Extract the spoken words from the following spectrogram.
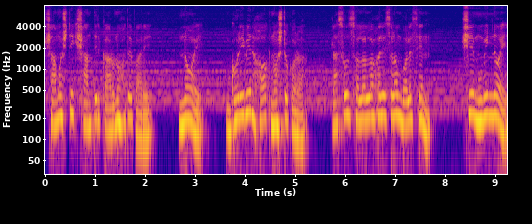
সামষ্টিক শান্তির কারণও হতে পারে। নয়, গরিবের হক নষ্ট করা। রাসুল সাল্লাহ আলি সাল্লাম বলেছেন, সে মুমিন নয়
